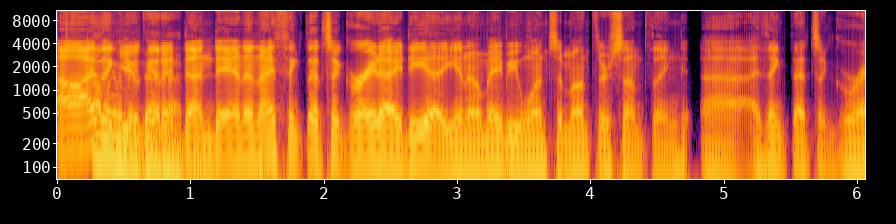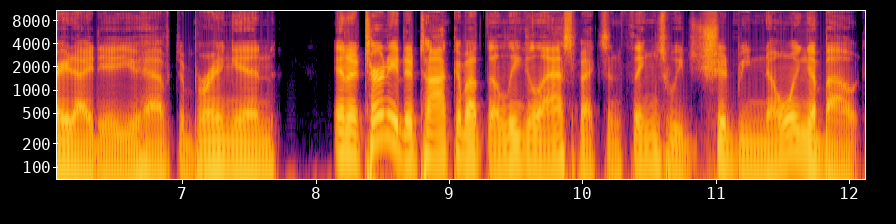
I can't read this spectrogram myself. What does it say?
I think you'll get it happen. done, Dan, and I think that's a great idea. You know, maybe once a month or something. Uh, I think that's a great idea you have to bring in an attorney to talk about the legal aspects and things we should be knowing about,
